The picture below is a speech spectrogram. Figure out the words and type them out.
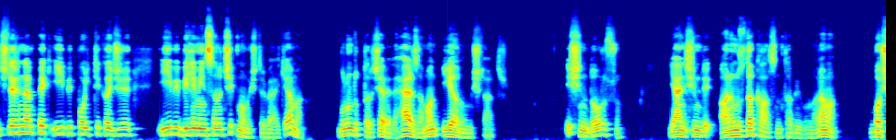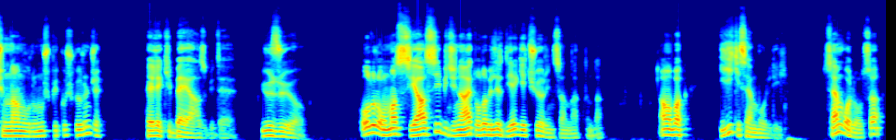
İçlerinden pek iyi bir politikacı, iyi bir bilim insanı çıkmamıştır belki ama bulundukları çevrede her zaman iyi anılmışlardır. İşin doğrusu. Yani şimdi aramızda kalsın tabii bunlar ama başından vurulmuş bir kuş görünce hele ki beyaz bir de yüzü yok. Olur olmaz siyasi bir cinayet olabilir diye geçiyor insanın aklından. Ama bak iyi ki sembol değil. Sembol olsa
